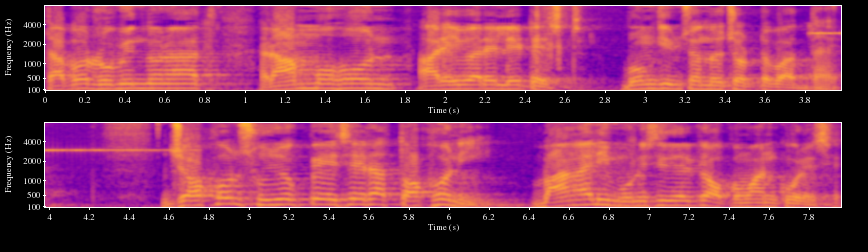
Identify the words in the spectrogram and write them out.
তারপর রবীন্দ্রনাথ, রামমোহন আর এবারে লেটেস্ট বঙ্কিমচন্দ্র চট্টোপাধ্যায়। যখন সুযোগ পেয়েছে এরা তখনই বাঙালি মনীষীদেরকে অপমান করেছে।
